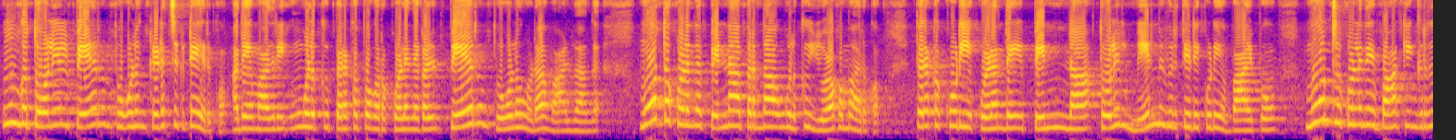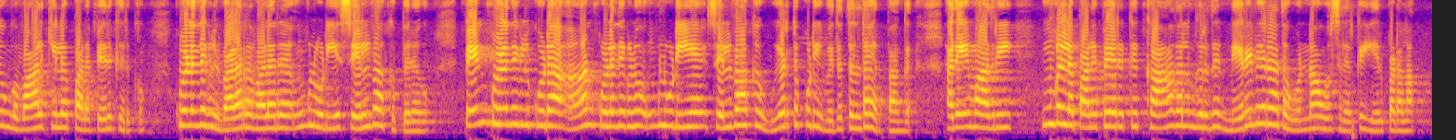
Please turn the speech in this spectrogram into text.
உங்கள் தொழில் பேரும் புகழும் கிடைச்சிக்கிட்டே இருக்கும். அதே மாதிரி உங்களுக்கு பிறக்க போகிற குழந்தைகள் பேரும் புகழும் வாழ்வாங்க. மூத்த குழந்தை பெண்ணாக பிறந்தால் உங்களுக்கு யோகமாக இருக்கும். பிறக்கக்கூடிய குழந்தை பெண்ணா தொழில் மேன்மை விருத்தியடையக்கூடிய வாய்ப்பும் மூன்று குழந்தை பாக்கிங்கிறது உங்கள் வாழ்க்கையில் பல பேருக்கு இருக்கும். குழந்தைகள் வளர வளர உங்களுடைய செல்வாக்கு பிறகும் பெண் குழந்தைகள் கூட ஆண் குழந்தைகளும் உங்களுடைய செல்வாக்கு உயர்த்தக்கூடிய விதத்தில் தான் இருப்பாங்க. அதே மாதிரி உங்களில் பல பேருக்கு காதலுங்கிறது நிறைவேறாத ஒன்றா ஒரு சிலருக்கு ஏற்படலாம்.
